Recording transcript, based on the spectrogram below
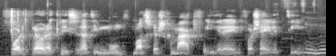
Voor de coronacrisis had hij mondmaskers gemaakt voor iedereen, voor zijn hele team. Mhm.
